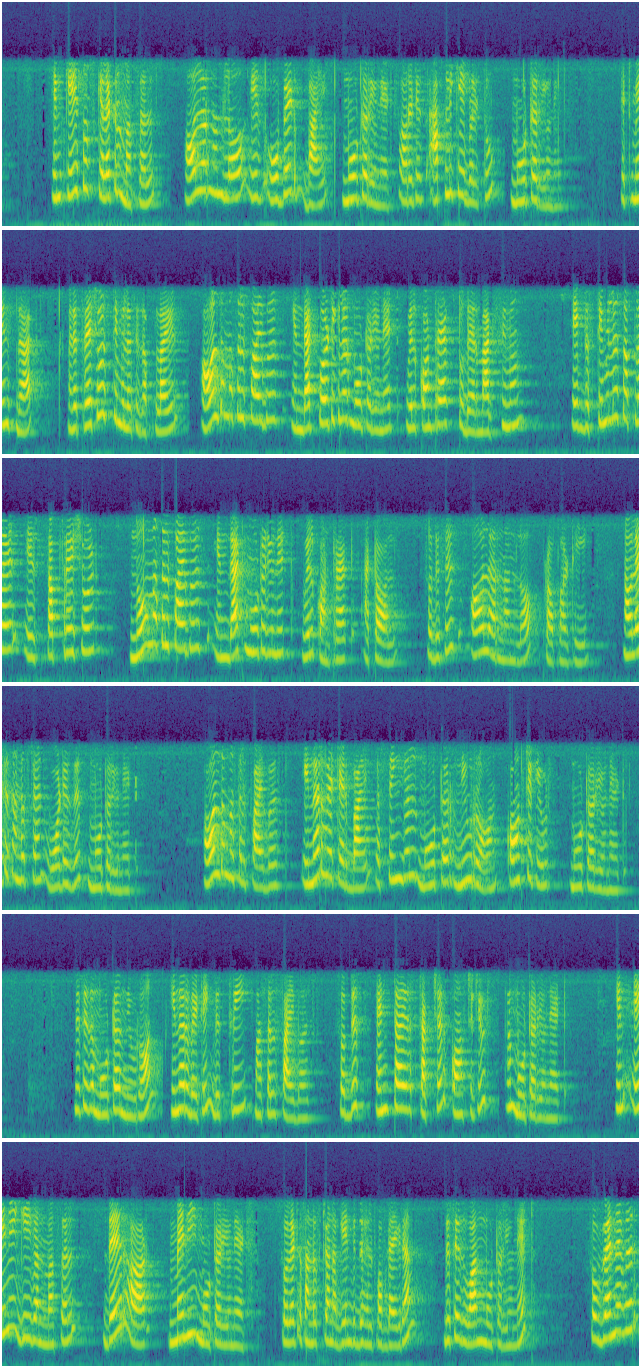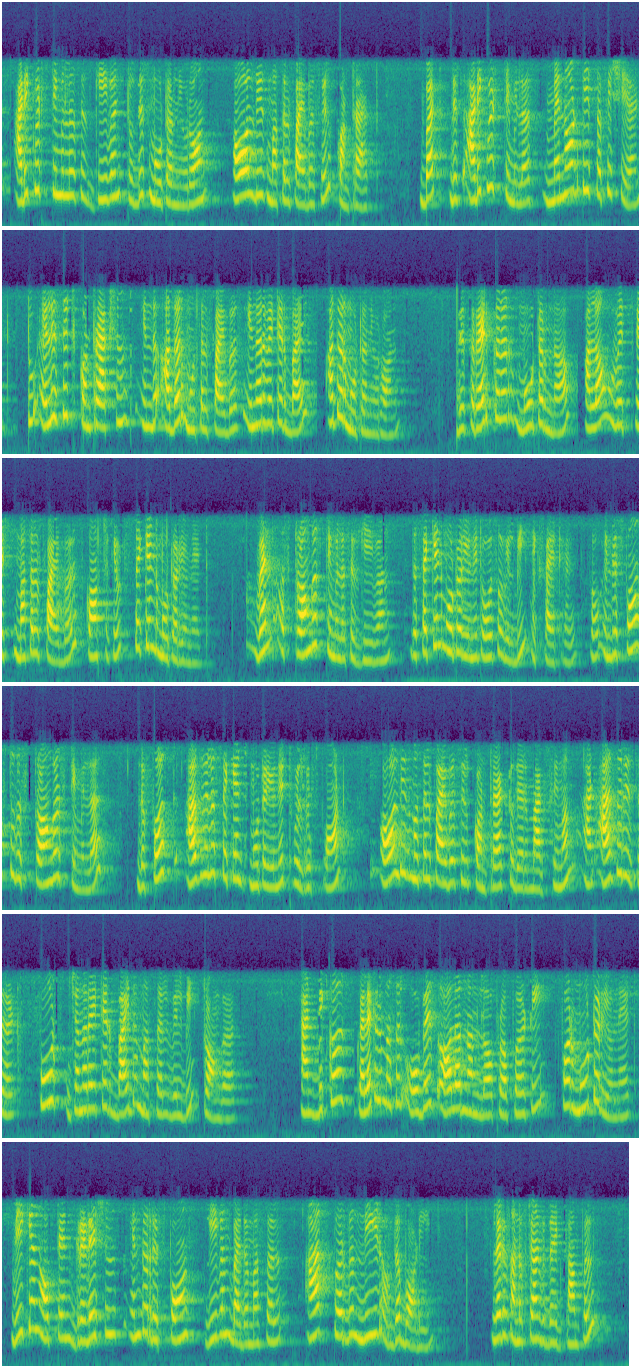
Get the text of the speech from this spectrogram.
In case of skeletal muscle, all or none law is obeyed by motor units or it is applicable to motor units. It means that when the threshold stimulus is applied, all the muscle fibers in that particular motor unit will contract to their maximum If the stimulus applied is subthreshold, no muscle fibers in that motor unit will contract at all. So, this is all or none law property. Now, let us understand what is this motor unit. All the muscle fibers innervated by a single motor neuron constitutes motor unit. This is a motor neuron innervating these three muscle fibers. So, this entire structure constitutes a motor unit. In any given muscle, there are many motor units. So, let us understand again with the help of diagram. This is one motor unit. So, whenever adequate stimulus is given to this motor neuron, all these muscle fibers will contract. But this adequate stimulus may not be sufficient to elicit contractions in the other muscle fibers innervated by other motor neuron. This red color motor nerve along with its muscle fibers constitutes second motor unit. When a stronger stimulus is given, the second motor unit also will be excited. So, in response to the stronger stimulus, the first as well as second motor unit will respond. All these muscle fibers will contract to their maximum and as a result force generated by the muscle will be stronger. And because skeletal muscle obeys all or none law property, for motor unit, we can obtain gradations in the response given by the muscle as per the need of the body. Let us understand with the example.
